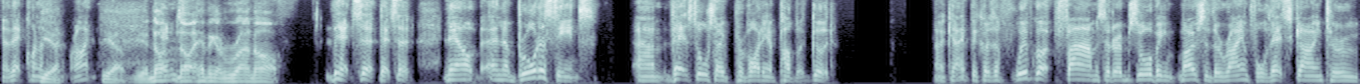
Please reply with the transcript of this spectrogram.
Know, that kind of yeah. thing, right? Yeah, yeah. Not and not having a run off. That's it. That's it. Now, in a broader sense, um, that's also providing a public good. Okay, because if we've got farms that are absorbing most of the rainfall, that's going to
